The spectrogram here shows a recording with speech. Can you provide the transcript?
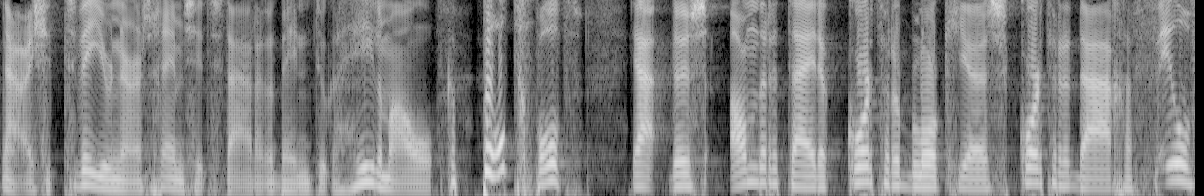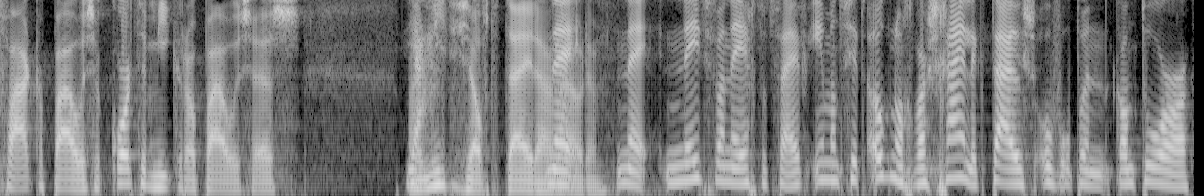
Nou, als je twee uur naar een scherm zit te staren, dan ben je natuurlijk helemaal Kapot. kapot. Ja, dus andere tijden, kortere blokjes, kortere dagen, veel vaker pauze, korte micropauzes. Maar Ja. niet diezelfde tijden Nee, aanhouden. nee, niet van 9 tot 5. Iemand zit ook nog waarschijnlijk thuis of op een kantoor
